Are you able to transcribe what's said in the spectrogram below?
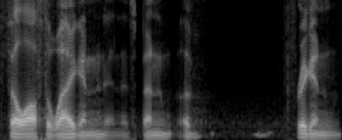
fell off the wagon, and it's been a friggin'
